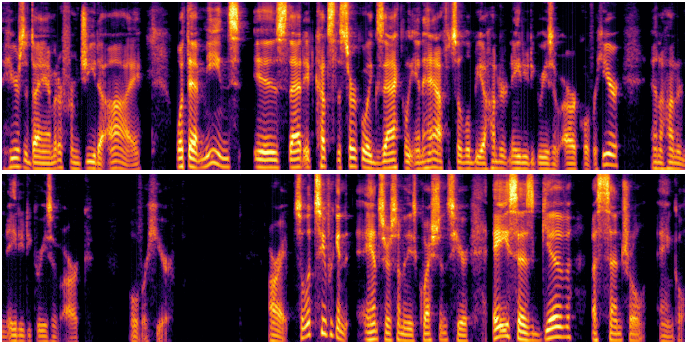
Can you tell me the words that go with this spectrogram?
here's a diameter from G to I, what that means is that it cuts the circle exactly in half. So there'll be 180 degrees of arc over here and 180 degrees of arc over here. All right, so let's see if we can answer some of these questions here. A says give a central angle.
